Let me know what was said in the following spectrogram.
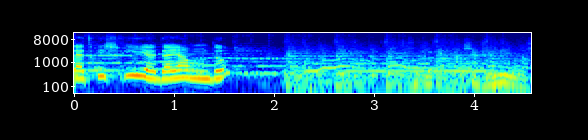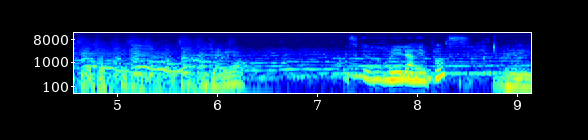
La tricherie euh, derrière mon dos. C'est du mime, c'est la batterie. On dit rien. Est-ce que vous voulez la réponse? Oui.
